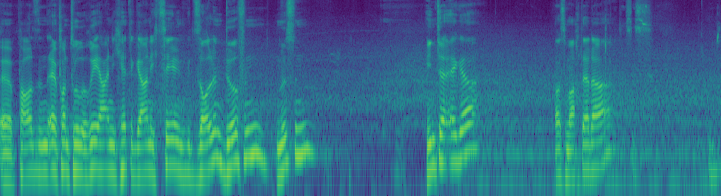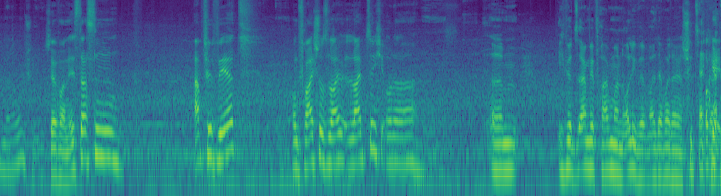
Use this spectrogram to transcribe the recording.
äh, Pausen, äh, von Touré eigentlich hätte gar nicht zählen sollen, dürfen, müssen. Hinteregger. Was macht er da? Stefan, ist das ein Abpfiff wert und Freistoß Leip- Leipzig oder? Ähm, ich würde sagen, wir fragen mal einen Oliver, weil der war der Schiedsrichter. Okay.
